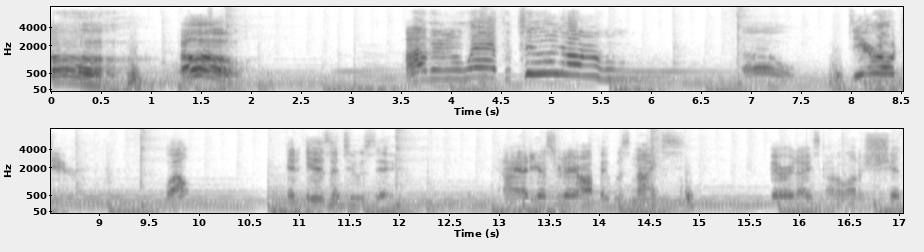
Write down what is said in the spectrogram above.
Oh, hello. I've been away for too long. Oh, dear, oh dear. Well, it is a Tuesday. And I had yesterday off. It was nice. Very nice. Got a lot of shit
